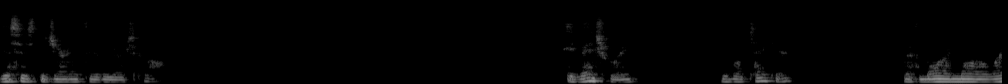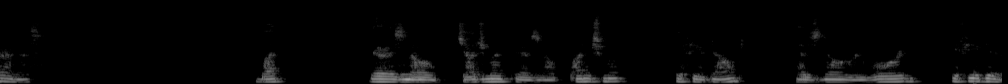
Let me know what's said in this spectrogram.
This is the journey through the Earth School. Eventually, you will take it with more and more awareness. But there is no judgment, there's no punishment if you don't, there's no reward if you do.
